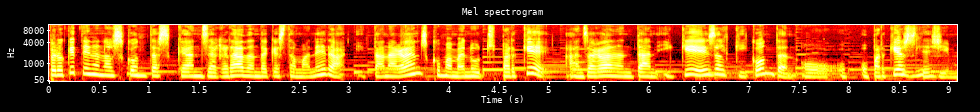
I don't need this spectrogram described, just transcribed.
Però què tenen els contes que ens agraden d'aquesta manera, i tant a grans com a menuts? Per què ens agraden tant i què és el que conten o, o, o per què els llegim?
